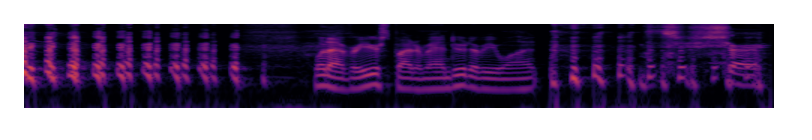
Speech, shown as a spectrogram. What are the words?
whatever, you're Spider Man. Do whatever you want. sure.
